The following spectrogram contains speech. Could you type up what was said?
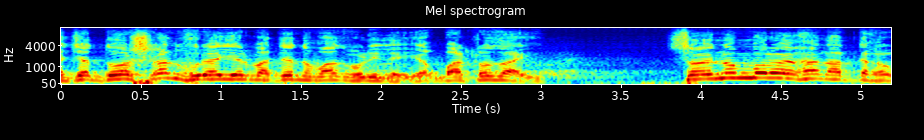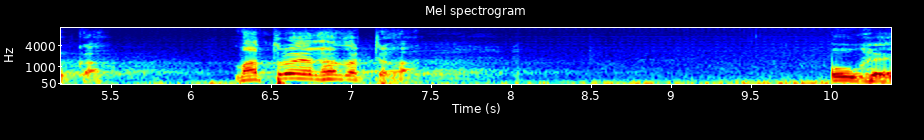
আচ্ছা দশ খান ফুরাইয়ের বাদে নমাজ ভরিলে এক বাটো যাই ছয় নম্বরও এখান হাত দেখাও কা মাত্র এক হাজার টাকা। ওকে।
